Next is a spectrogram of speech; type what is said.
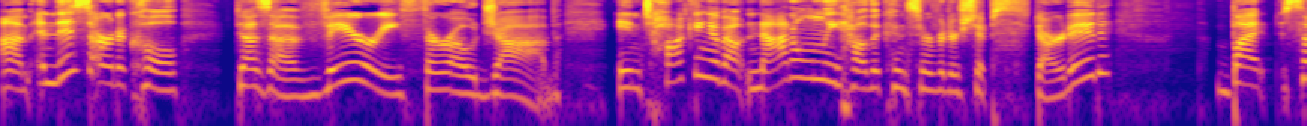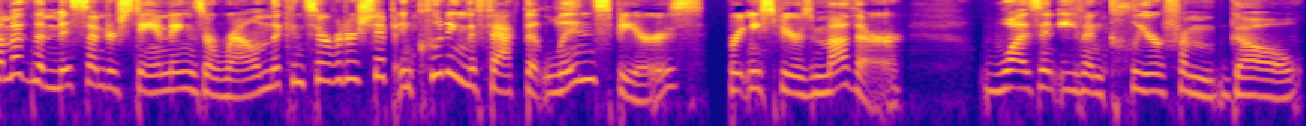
Um, and this article does a very thorough job in talking about not only how the conservatorship started, but some of the misunderstandings around the conservatorship, including the fact that Lynne Spears, Britney Spears' mother, wasn't even clear from go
